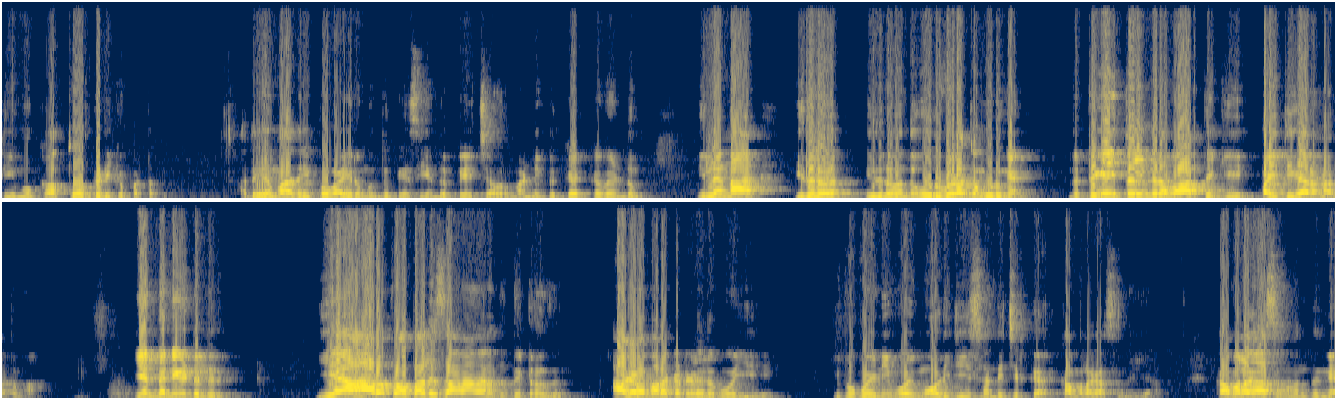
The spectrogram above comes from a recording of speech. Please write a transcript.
திமுக தோற்கடிக்கப்பட்டது. அதே மாதிரி இப்போ வைரமுத்து பேசிய இந்த பேச்சு அவர் மன்னிப்பு கேட்க வேண்டும். இல்லைன்னா இதில் இதில் வந்து ஒரு விளக்கம் கொடுங்க. இந்த திகைத்தல்ங்கிற வார்த்தைக்கு பைத்தியக்காரன் அர்த்தமா? எந்த நீண்டல் இருக்கு? யாரை பார்த்தாலும் சனாதனத்தை திட்டுறது. அகரமர கட்டளையில் போய் இப்போ போய் நீ போய் மோடிஜியை சந்திச்சிருக்காரு கமலஹாசன் ஐயா. கமலஹாசன் வந்துங்க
